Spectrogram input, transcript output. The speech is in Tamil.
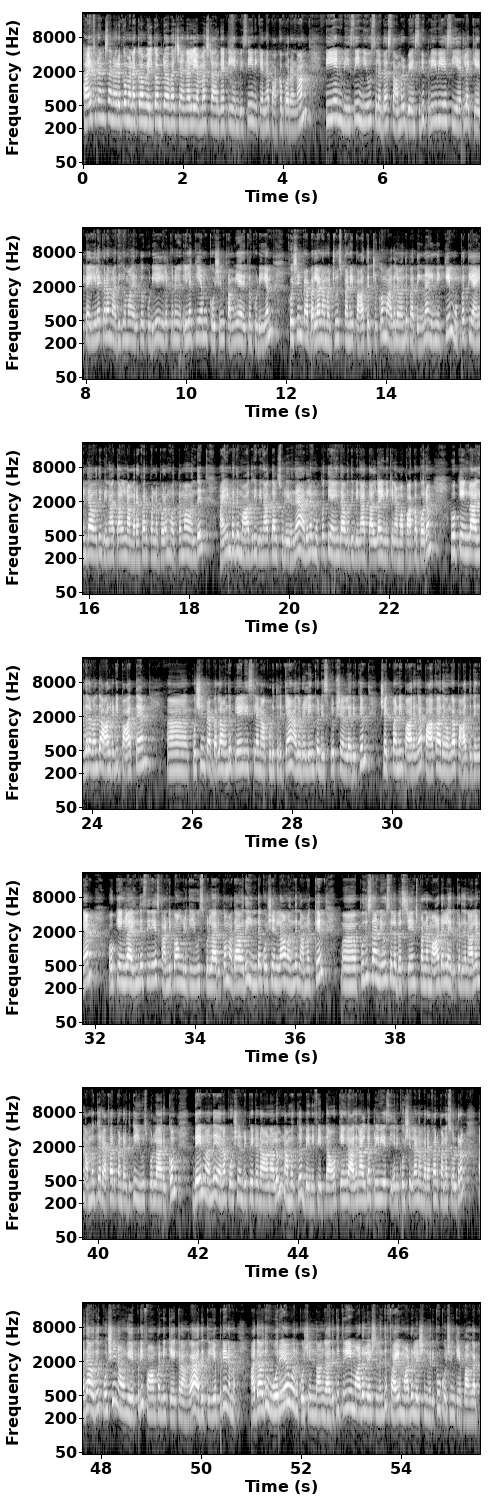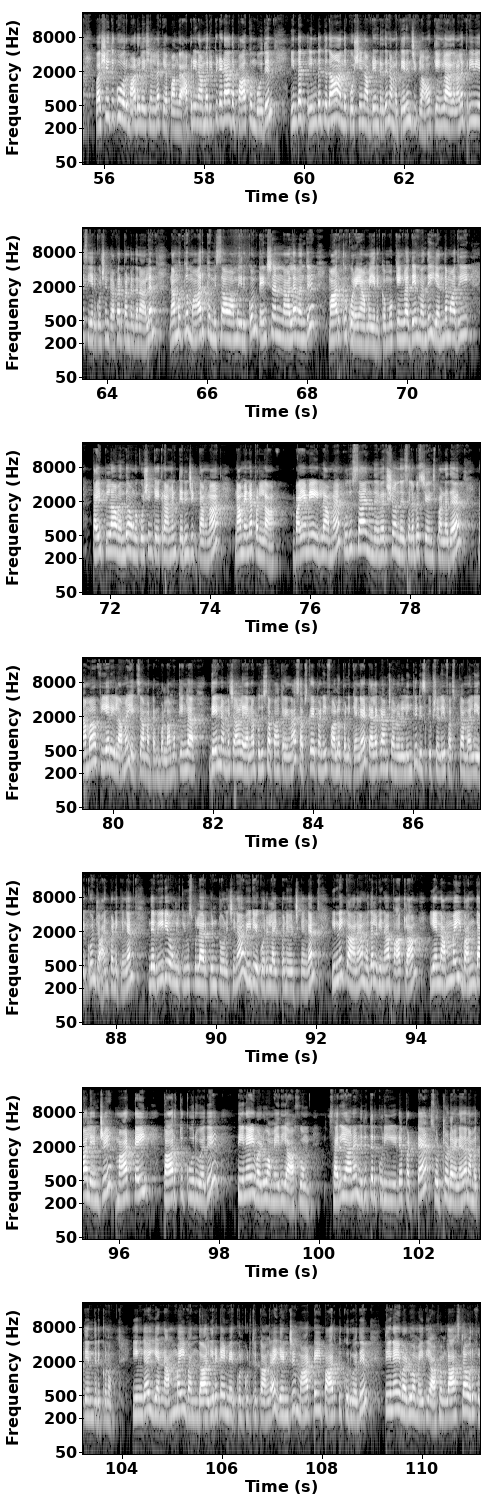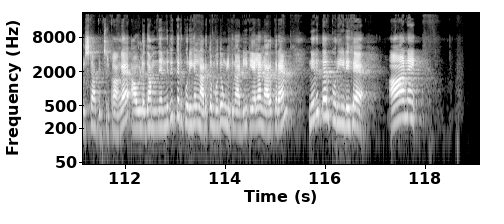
ஹாய் ஃப்ரெண்ட்ஸ் அனைவருக்கும் வணக்கம். Welcome to our channel MS target TNPSC இன்றைக்கி என்ன பார்க்க போகிறோன்னா TNPSC new syllabus Tamil based previous இயரில் கேட்ட இலக்கணம் அதிகமாக இருக்கக்கூடிய இலக்கண இலக்கியம் கொஷின் கம்மியாக இருக்கக்கூடிய கொஷின் பேப்பர்லாம் நம்ம சூஸ் பண்ணி பார்த்துட்ருக்கோம். அதில் வந்து பார்த்திங்கன்னா இன்றைக்கி முப்பத்தி ஐந்தாவது வினாத்தாள் நம்ம ரெஃபர் பண்ண போகிறோம் மொத்தமாக வந்து ஐம்பது மாதிரி வினாத்தாள் சொல்லியிருந்தேன். அதில் முப்பத்தி ஐந்தாவது வினாத்தாள் தான் இன்றைக்கி நம்ம பார்க்க போகிறோம் ஓகேங்களா இதில் வந்து ஆல்ரெடி பார்த்தேன் கொஷின் பேப்பர்லாம் வந்து பிளேலிஸ்ட்டில் நான் கொடுத்துருக்கேன். அதோட லிங்க் டிஸ்கிரிப்ஷனில் இருக்குது செக் பண்ணி பாருங்கள் பார்க்காதவங்க பார்த்துடுங்க. ஓகேங்களா இந்த சீரியஸ் கண்டிப்பாக உங்களுக்கு யூஸ்ஃபுல்லாக இருக்கும். அதாவது இந்த கொஷின்லாம் வந்து நமக்கு புதுசாக நியூ சிலபஸ் சேஞ்ச் பண்ண மாடலில் இருக்கிறதுனால நமக்கு ரெஃபர் பண்ணுறதுக்கு யூஸ்ஃபுல்லாக இருக்கும். தென் வந்து எதனா கொஷின் ரிப்பீட்டட் ஆனாலும் நமக்கு பெனிஃபிட் தான். ஓகேங்களா அதனால தான் ப்ரீவியஸ் இயர் கொஷின்லாம் நம்ம ரெஃபர் பண்ண சொல்கிறோம் அதாவது கொஷின் அவங்க எப்படி ஃபார்ம் பண்ணி கேட்குறாங்க அதுக்கு எப்படி நம்ம அதாவது ஒரே ஒரு கொஷின் தாங்க. அதுக்கு த்ரீ மாடுலேஷன்லேருந்து ஃபைவ் மாடுலேஷன் வரைக்கும் கொஷின் கேட்பாங்க. வருஷத்துக்கு ஒரு மாடுலேஷனில் கேட்பாங்க. அப்படி நம்ம ரிப்பீட்டடாக அதை பார்க்கும்போது இந்த இந்தக்கு தான் அந்த கொஷின் அப்படின்றது நம்ம தெரிஞ்சுக்கலாம். ஓகேங்களா அதனால் ப்ரீவியஸ் இயர் கொஷின் ரெஃபர் பண்ணுறதுனால நமக்கு மார்க் மிஸ் ஆகாமல் இருக்கும். டென்ஷன்னால் வந்து மார்க்கு குறையாமல் இருக்கும். ஓகேங்களா தென் வந்து எந்த மாதிரி டைப்லாம் வந்து அவங்க கொஷின் கேட்குறாங்கன்னு தெரிஞ்சுக்கிட்டாங்கன்னா நாம் என்ன பண்ணலாம்? பயமே இல்லாமல் புதுசாக இந்த வருஷம் இந்த சிலபஸ் சேஞ்ச் பண்ணதை நம்ம ஃபியர் இல்லாமல் எக்ஸாம் அட்டன் பண்ணலாம் ஓகேங்களா தென் நம்ம சேனல் யாரா புதுசாக பார்க்குறீங்கன்னா சப்ஸ்கிரைப் பண்ணி ஃபாலோ பண்ணிக்கோங்க. டெலகிராம் சேனலோட லிங்க் டிஸ்கிரிப்ஷன்லேயே ஃபஸ்ட் கமெண்ட்லேயும் இருக்கும். ஜாயின் பண்ணிக்கோங்க. இந்த வீடியோ உங்களுக்கு யூஸ்ஃபுல்லாக இருக்குன்னு தோணுச்சுன்னா வீடியோக்கு ஒரு லைக் பண்ணி வச்சுக்கோங்க. இன்றைக்கான முதல் வினா பார்க்கலாம். என் அம்மை வந்தால் என்று மாட்டை பார்த்து கூறுவது திணை வழு அமைதியாகும். சரியான நிறுத்தற்குறியிடப்பட்ட சொற்றொடரனை தான் நம்ம தேர்ந்தெடுக்கணும். இங்கே என் அம்மை வந்தால் இரட்டை மேற்கோள் கொடுத்துருக்காங்க என்று மாட்டை பார்த்து கூறுவது திணை வழு அமைதியாகும். லாஸ்ட்டாக ஒரு ஃபுல் ஸ்டாப் வச்சுருக்காங்க. அவ்வளோதான் இந்த நிறுத்தற்குறிகள் நடத்தும் போது உங்களுக்கு நான் டீட்டெயிலாக நடத்துகிறேன் நிறுத்தற்குறியிடுக ஆனை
